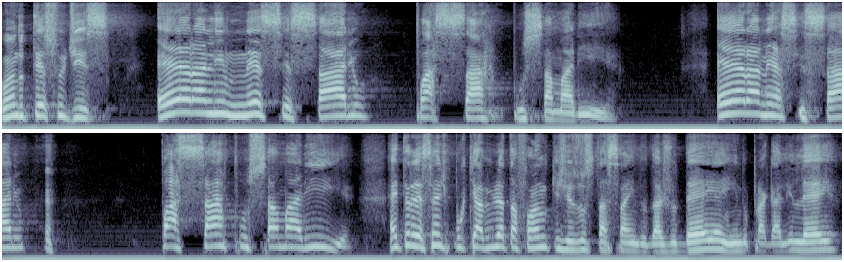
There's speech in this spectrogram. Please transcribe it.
Quando o texto diz: Era-lhe necessário passar por Samaria. Era necessário passar por Samaria. É interessante porque a Bíblia está falando que Jesus está saindo da Judéia e indo para Galiléia.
